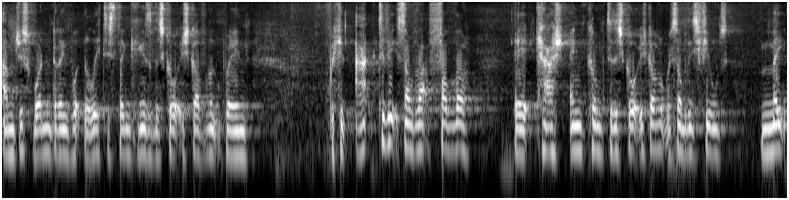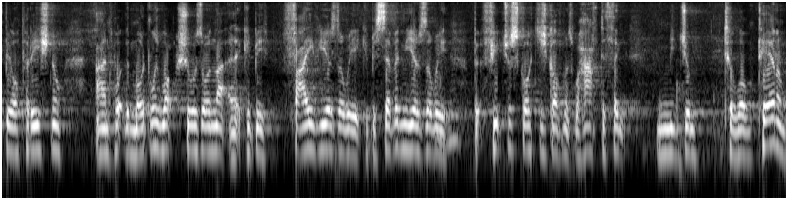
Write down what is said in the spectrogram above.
I'm just wondering what the latest thinking is of the Scottish Government when we can activate some of that further uh, cash income to the Scottish Government when some of these fields might be operational and what the modelling work shows on that. And it could be five years away, it could be seven years away, mm -hmm. but future Scottish governments will have to think medium to long term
